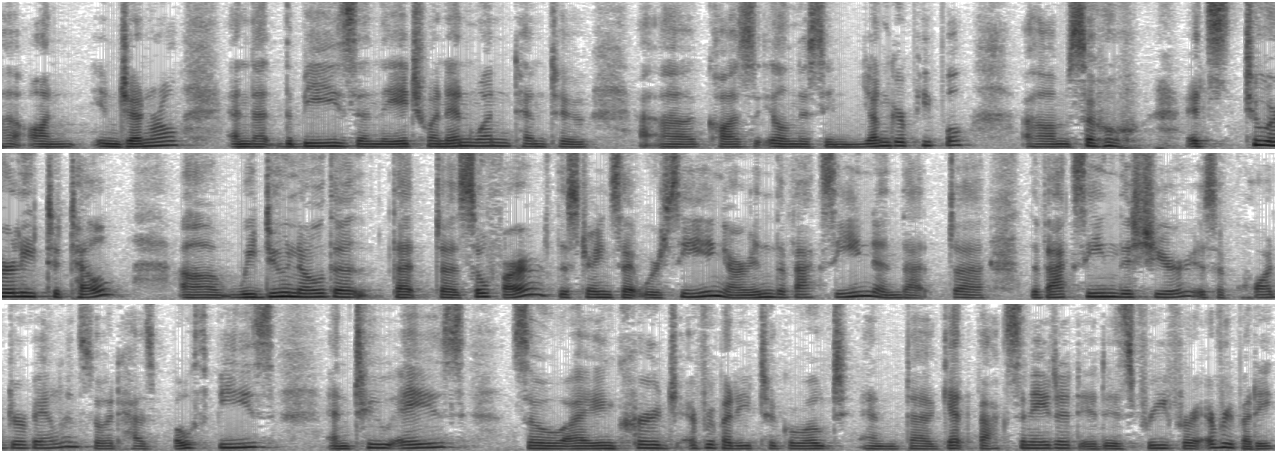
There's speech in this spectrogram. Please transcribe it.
uh, on in general, and that the Bs and the H1N1 tend to uh, cause illness in younger people. Um, so it's too early to tell. Uh, we do know the, that uh, so far the strains that we're seeing are in the vaccine and that uh, the vaccine this year is a quadrivalent, so it has both Bs and two As. So I encourage everybody to go out and uh, get vaccinated. It is free for everybody.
